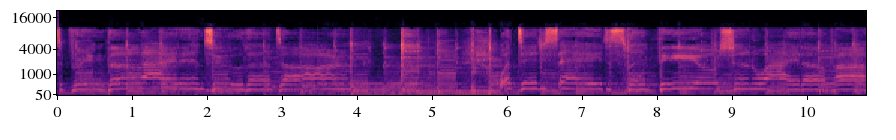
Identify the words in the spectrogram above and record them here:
To bring the light into the dark? What did you say to split the ocean wide apart?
